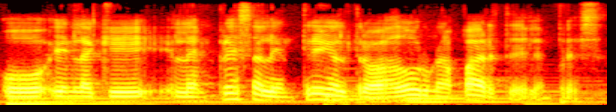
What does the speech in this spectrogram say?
o en la que la empresa le entrega al trabajador una parte de la empresa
